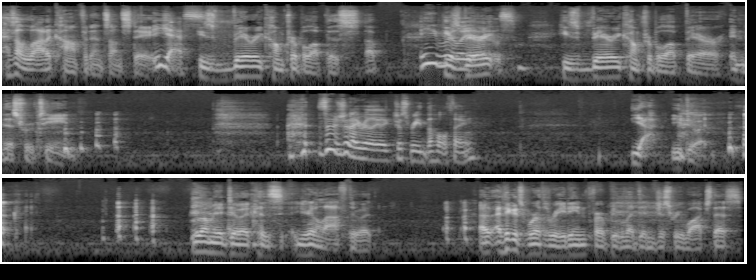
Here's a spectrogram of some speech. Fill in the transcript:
has a lot of confidence on stage. Yes. he's very comfortable up this up. He he's really very, is. He's very comfortable up there in this routine. So should I really like just read the whole thing? Yeah, you do it. Okay. you want me to do it because you're going to laugh through it. I, I think it's worth reading for people that didn't just rewatch this.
